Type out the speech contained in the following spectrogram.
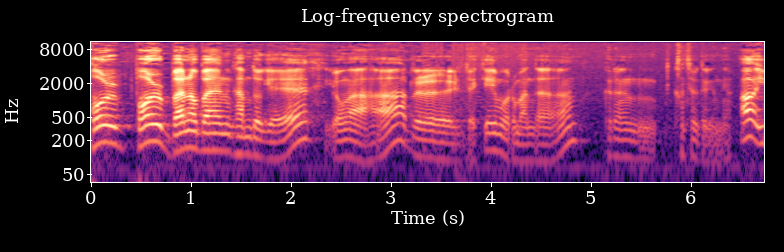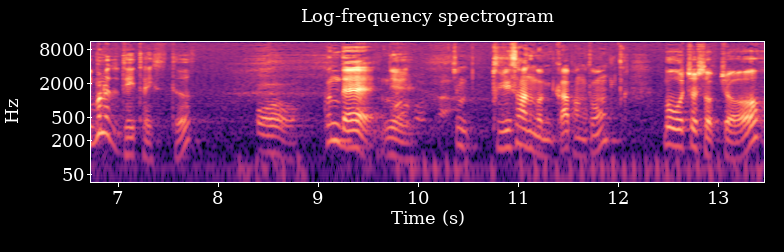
볼볼 바노반 감독의 영화를 이제 게임으로 만든 그런 컨셉이 되겠네요. 아 이번에도 데이터 이스트. 오 근데 예. 좀 둘이서 하는 겁니까 방송? 뭐 어쩔 수 없죠.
